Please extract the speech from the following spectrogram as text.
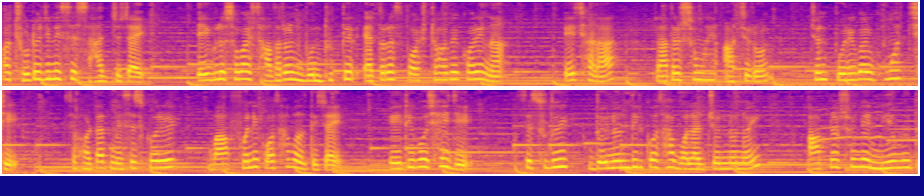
বা ছোট জিনিসে সাহায্য চায়। এগুলো সবাই সাধারণ বন্ধুত্বের এতটা স্পষ্টভাবে করে না। এছাড়া রাতের সময় আচরণ, যখন পরিবার ঘুমাচ্ছে সে হঠাৎ মেসেজ করে বা ফোনে কথা বলতে চায়। এটি বোঝায় যে সে শুধুই দৈনন্দিন কথা বলার জন্য নয়, আপনার সঙ্গে নিয়মিত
